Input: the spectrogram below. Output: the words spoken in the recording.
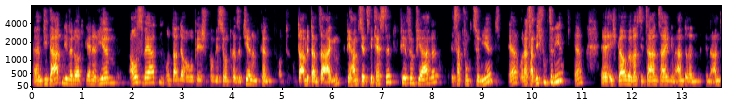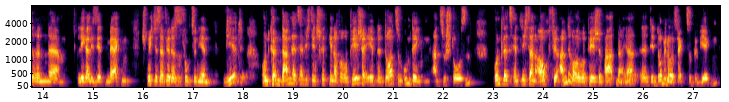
Ähm, die Daten, die wir dort generieren, auswerten und dann der Europäischen Kommission präsentieren und können und, und damit dann sagen, wir haben es jetzt getestet, vier, fünf Jahre, es hat funktioniert, ja, oder es hat nicht funktioniert. Ja. Äh, ich glaube, was die Zahlen zeigen in anderen, in anderen ähm, legalisierten Märkten, spricht es dafür, dass es funktionieren wird und können dann letztendlich den Schritt gehen, auf europäischer Ebene dort zum Umdenken anzustoßen und letztendlich dann auch für andere europäische Partner ja, äh, den Dominoeffekt zu bewirken,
